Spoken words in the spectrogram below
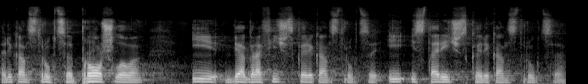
реконструкция прошлого, и биографическая реконструкция, и историческая реконструкция.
